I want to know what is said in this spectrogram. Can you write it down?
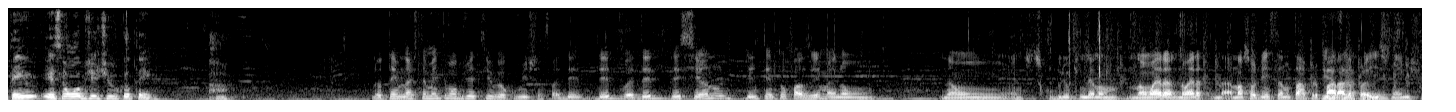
Tenho, esse é um objetivo que eu tenho. Nós também temos um objetivo, eu com o Misha. Faz Desde, desse ano a gente tentou fazer, mas não. não a gente descobriu que ainda não, não era. Não era a nossa audiência não estava preparada para isso, né, Misha?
